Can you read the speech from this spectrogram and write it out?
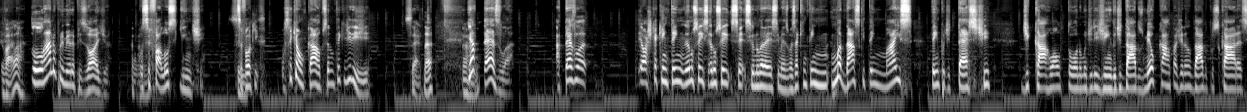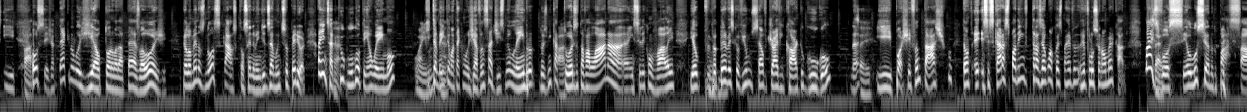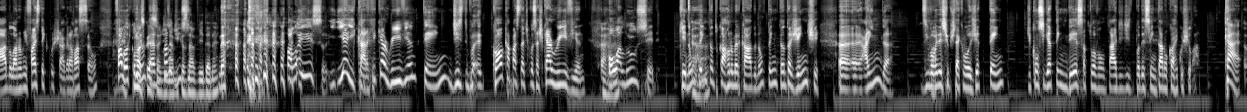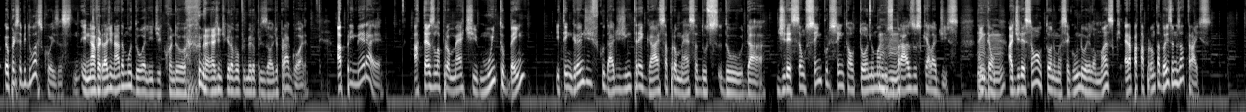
Vai lá. Lá no primeiro episódio, uhum. você falou o seguinte. Sim. Você falou que você quer um carro pra você não ter que dirigir. Certo. Né? Uhum. E a Tesla, a Tesla eu acho que é quem tem, eu não sei, eu não sei se, se, o número é esse mesmo, mas é quem tem uma das que tem mais tempo de teste de carro autônomo dirigindo, de dados. Meu carro tá gerando dado para os caras e, ou seja, a tecnologia autônoma da Tesla hoje, pelo menos nos carros que estão sendo vendidos, é muito superior. A gente sabe é. que o Google tem a Waymo, Waymo que também é. tem uma tecnologia avançadíssima. Eu lembro, 2014, eu tava lá na, em Silicon Valley e eu, uhum. a primeira vez que eu vi um self-driving car do Google, né? Sei. E, pô, achei fantástico. Então, esses caras podem trazer alguma coisa para revolucionar o mercado. Mas certo. você, o Luciano do passado, lá não me faz ter que puxar a gravação, falou que Como as coisas são dinâmicas na vida, né? né? falou isso. E, e, aí, cara, o que, que a Rivian tem de. Qual a capacidade que você acha que a Rivian ou a Lucid que não tem tanto carro no mercado, não tem tanta gente uh, uh, ainda desenvolvendo ah. esse tipo de tecnologia, tem de conseguir atender essa tua vontade de poder sentar no carro e cochilar? Cara, eu percebi duas coisas. E na verdade nada mudou ali de quando né, a gente gravou o primeiro episódio para agora. A primeira é: a Tesla promete muito bem e tem grande dificuldade de entregar essa promessa do, do da direção 100% autônoma uhum. nos prazos que ela diz. Né? Então, uhum. Então, a direção autônoma, segundo o Elon Musk, era para estar tá pronta dois anos atrás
